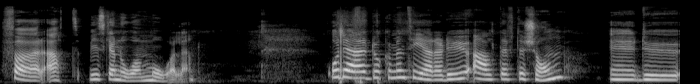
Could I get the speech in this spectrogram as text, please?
för att vi ska nå målen. Och där dokumenterar du ju allt eftersom eh, du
